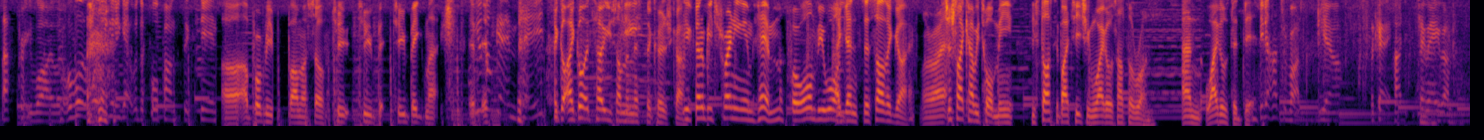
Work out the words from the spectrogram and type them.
That's pretty wild. What, what, what are you gonna get with the four pound sixteen? Uh, I'll probably buy myself two, two, bi- two Big Macs. If, You're if, not getting paid. I got, I got to tell you something, Mr. Coach guy. You're gonna be training him, him for one v one against this other guy. All right. Just like how he taught me, he started by teaching Waggles how to run, and Waggles did this. You know how to run. Yeah. Okay. How do, show me how you run.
